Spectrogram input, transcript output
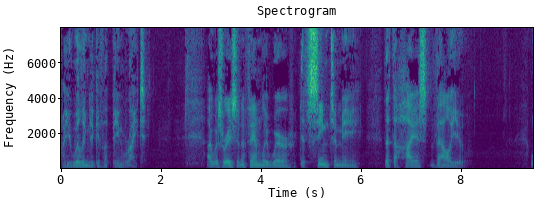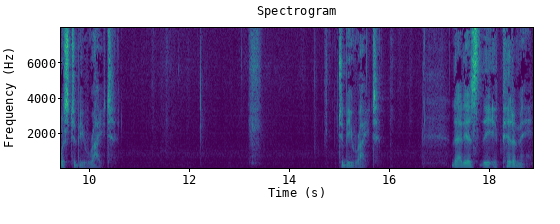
Are you willing to give up being right? I was raised in a family where it seemed to me that the highest value was to be right. To be right. That is the epitome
